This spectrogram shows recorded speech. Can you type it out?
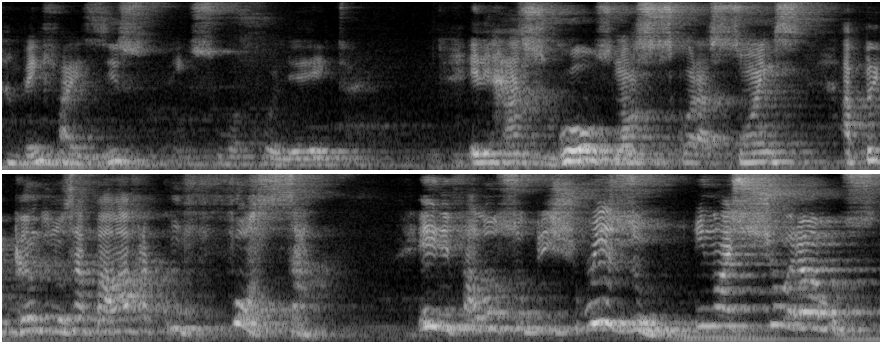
também faz isso em sua colheita. Ele rasgou os nossos corações aplicando-nos a palavra com força. Ele falou sobre juízo e nós choramos.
